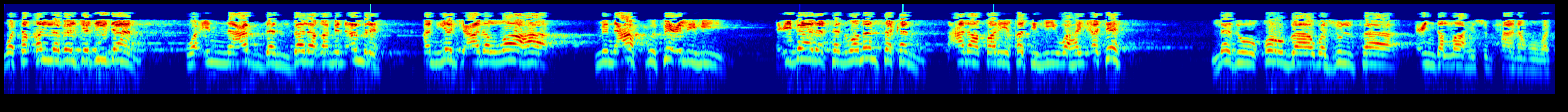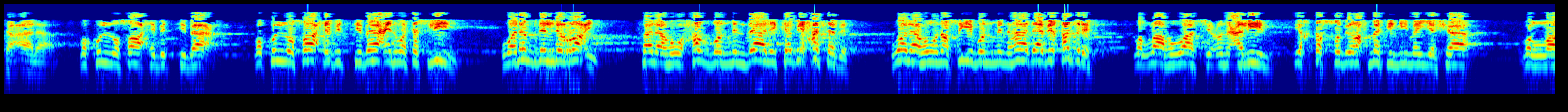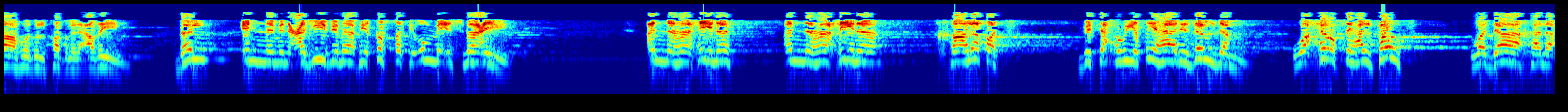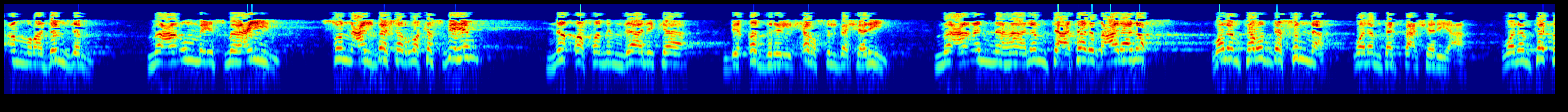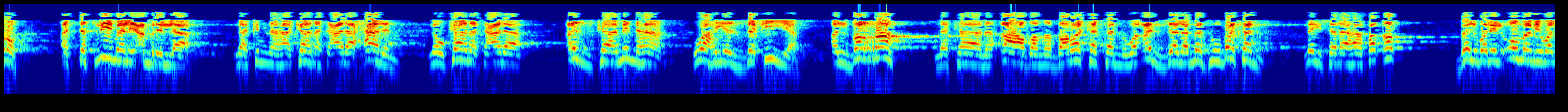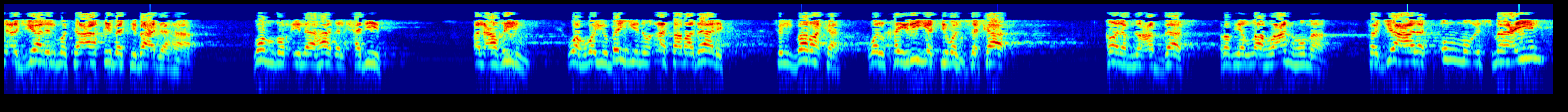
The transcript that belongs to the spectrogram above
وتقلب الجديدان وإن عبدا بلغ من أمره أن يجعل الله من عفو فعله عبادة ومنسكا على طريقته وهيئته لذو قربى وزلفى عند الله سبحانه وتعالى. وكل صاحب اتباع وكل صاحب اتباع وتسليم ونبذ للرأي فله حظ من ذلك بحسبه وله نصيب من هذا بقدره. والله واسع عليم يختص برحمته من يشاء. والله ذو الفضل العظيم. بل إن من عجيب ما في قصة أم إسماعيل. أنها حين أنها حين خالطت بتحويطها لزمزم وحرصها الفوت وداخل أمر زمزم مع أم إسماعيل صنع البشر وكسبهم نقص من ذلك بقدر الحرص البشري. مع أنها لم تعترض على نص ولم ترد سنة ولم تدفع شريعة ولم تترك التسليم لأمر الله لكنها كانت على حال لو كانت على أزكى منها وهي الزكية البرة لكان أعظم بركة وأجزل مثوبة ليس لها فقط بل وللأمم والأجيال المتعاقبة بعدها. وانظر إلى هذا الحديث العظيم وهو يبين أثر ذلك في البركة والخيرية والزكاة. قال ابن عباس رضي الله عنهما فجعلت أم إسماعيل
